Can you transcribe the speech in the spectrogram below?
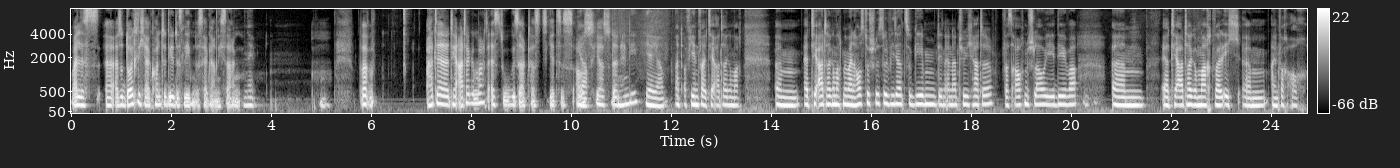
Weil es, äh, also deutlicher konnte dir das Leben das ja gar nicht sagen. Nee. Hm. Hat er Theater gemacht, als du gesagt hast, jetzt ist aus, ja. hier hast du dein Handy? Ja, ja, hat auf jeden Fall Theater gemacht. Ähm, er hat Theater gemacht, mir meinen Haustürschlüssel wiederzugeben, den er natürlich hatte, was auch eine schlaue Idee war. Mhm. Ähm, er hat Theater gemacht, weil ich ähm, einfach auch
